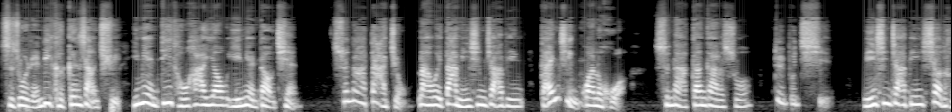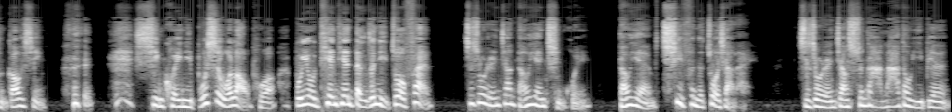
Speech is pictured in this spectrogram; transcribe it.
制作人立刻跟上去，一面低头哈腰，一面道歉。孙娜大囧，那位大明星嘉宾赶紧关了火。孙娜尴尬的说：“对不起。”明星嘉宾笑得很高兴，呵呵，幸亏你不是我老婆，不用天天等着你做饭。制作人将导演请回，导演气愤的坐下来。制作人将孙娜拉到一边。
